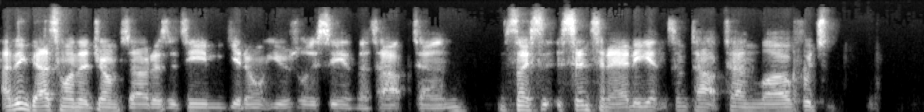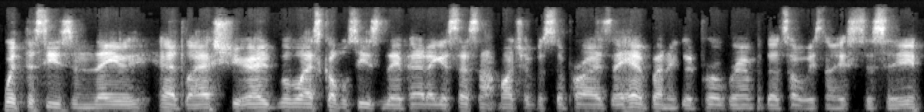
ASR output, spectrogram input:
I think that's one that jumps out as a team you don't usually see in the top 10. It's nice Cincinnati getting some top 10 love, which with the season they had last year, uh, the last couple seasons they've had, I guess that's not much of a surprise. They have been a good program, but that's always nice to see.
